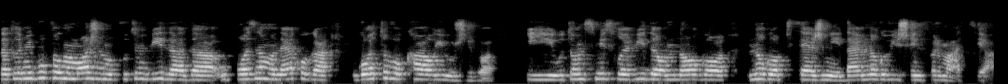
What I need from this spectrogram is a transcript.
Dakle, mi bukvalno možemo putem videa da upoznamo nekoga gotovo kao i uživo. I u tom smislu je video mnogo, mnogo obsežniji, daje mnogo više informacija.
